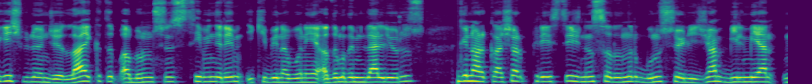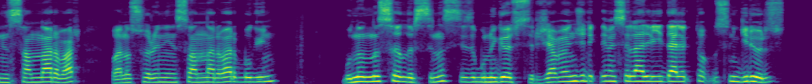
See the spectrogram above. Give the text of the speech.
geçmeden önce like atıp abone olursanız sevinirim. 2000 aboneye adım adım ilerliyoruz. Bugün arkadaşlar Prestige nasıl alınır bunu söyleyeceğim. Bilmeyen insanlar var. Bana soran insanlar var. Bugün bunu nasıl alırsınız size bunu göstereceğim. Öncelikle mesela liderlik toplusuna giriyoruz.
